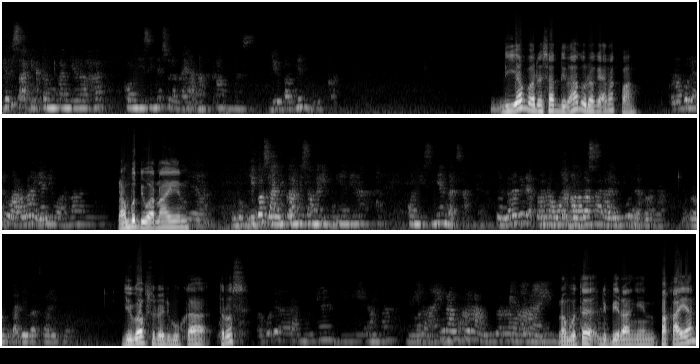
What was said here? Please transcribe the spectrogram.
Jadi saat ditemukan di lahat, kondisinya sudah kayak anak pang, mas. Jilbabnya dibuka. dia pada saat dilahat udah kayak anak pang Rambutnya Rambutnya diwarnai. diwarnai. rambut diwarnain Iya. Juga saat ditemui sama ibunya di lahat, kondisinya nggak sadar. Sementara dia tidak pernah buka jilbab sekalipun, tidak pernah. Tidak pernah buka jilbab sekalipun. jilbab sudah dibuka terus Rambutnya di apa? Pirang-pirang, rambutnya dipirangin pakaian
